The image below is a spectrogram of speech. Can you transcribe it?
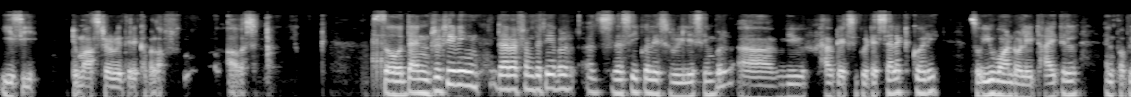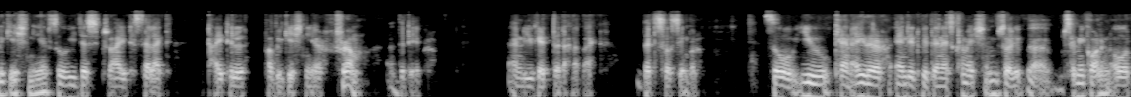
easy to master within a couple of hours. So then retrieving data from the table, the SQL is really simple. Uh, you have to execute a select query. So you want only title and publication year. So we just to select title publication year from the table and you get the data back. That's so simple. So you can either end it with an exclamation, sorry, uh, semicolon, or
